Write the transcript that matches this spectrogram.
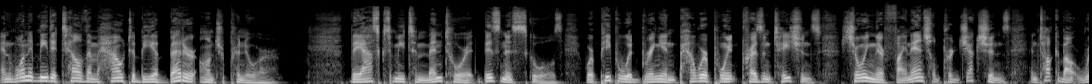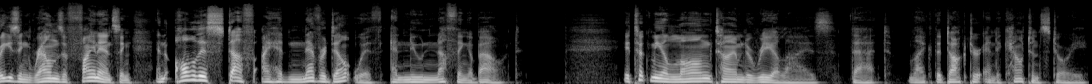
and wanted me to tell them how to be a better entrepreneur. They asked me to mentor at business schools where people would bring in PowerPoint presentations showing their financial projections and talk about raising rounds of financing and all this stuff I had never dealt with and knew nothing about. It took me a long time to realize that, like the doctor and accountant story,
